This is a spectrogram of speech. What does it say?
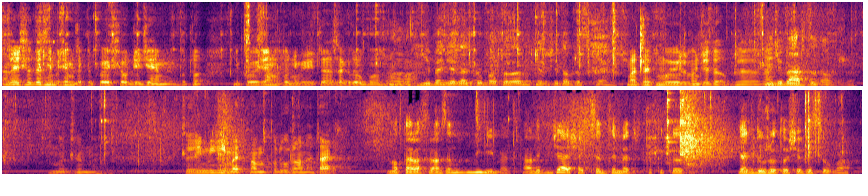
Ale jeszcze też nie będziemy takie powiedzieć, się odjedziemy, bo to nie powiedziano, to nie będzie teraz za grubo. No. Nie będzie za grubo, to różnie to się dobrze skręci. Maciek mówił, że będzie dobrze, ale Będzie bardzo dobrze. zobaczymy. Czyli milimetr mamy podłożone, tak? No teraz razem milimetr, ale widziałeś jak centymetr, to tylko jak dużo to się wysuwa.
